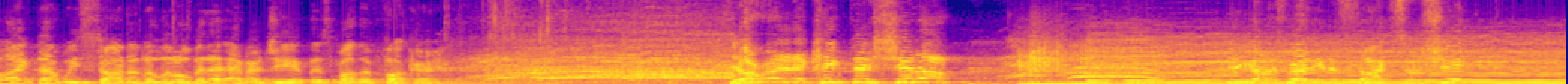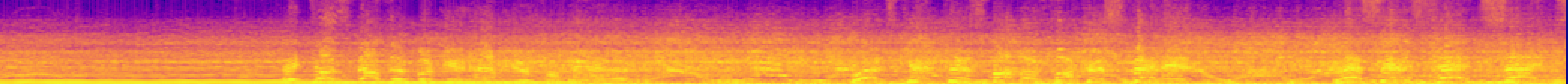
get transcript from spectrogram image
I like that we started a little bit of energy in this motherfucker. Y'all ready to keep this shit up? You guys ready to start some shit? It does nothing but get heavier from here. Let's get this motherfucker spinning. This is 10 cents.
